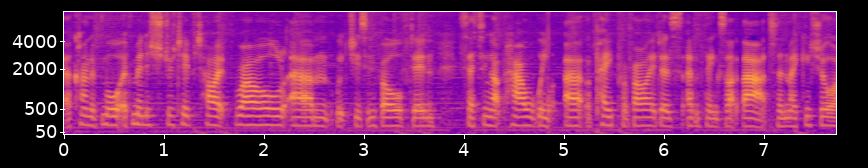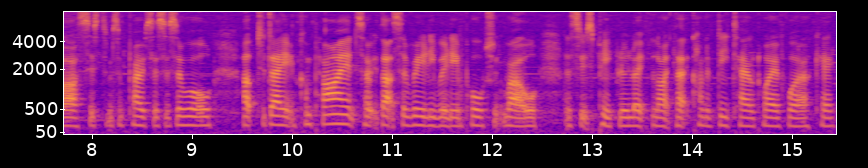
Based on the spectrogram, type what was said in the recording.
a kind of more administrative type role um, which is involved in setting up how we uh, pay providers and things like that and making sure our systems and processes are all up to date and compliant so that's a really really important role and suits people who like that kind of detailed way of working.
